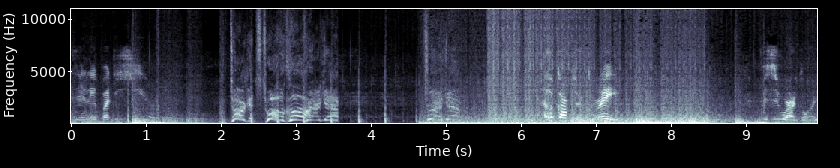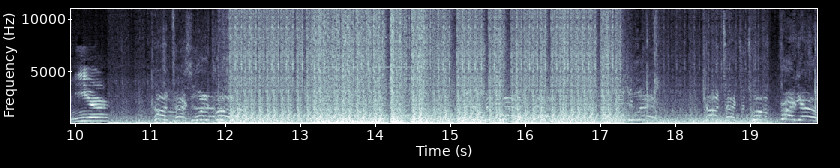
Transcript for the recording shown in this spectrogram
Is anybody here? Targets, 12 o'clock! Frag out! Frag out! Helicopter, great. This is where I go in here. Contact, 1 o'clock! Contact at 12 o'clock! Frag out!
